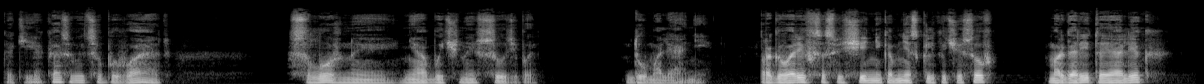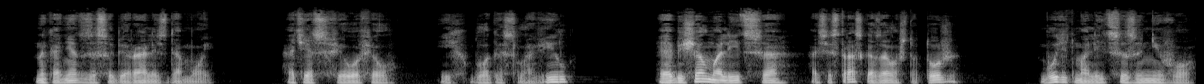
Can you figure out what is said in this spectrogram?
Какие, оказывается, бывают сложные, необычные судьбы, думали они. Проговорив со священником несколько часов, Маргарита и Олег наконец засобирались домой. Отец Феофил их благословил и обещал молиться, а сестра сказала, что тоже будет молиться за него.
